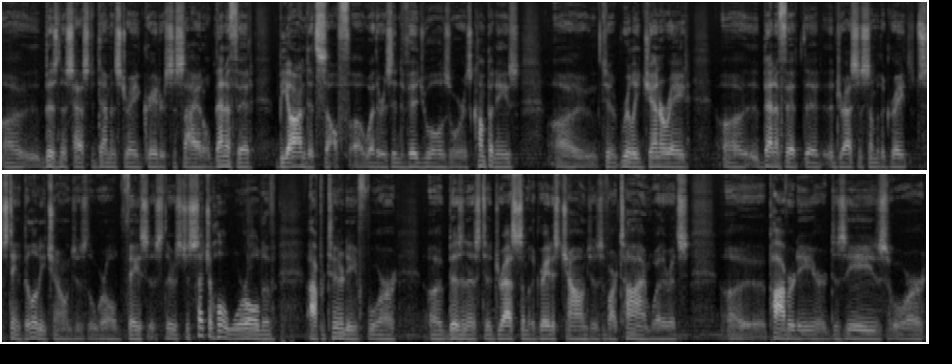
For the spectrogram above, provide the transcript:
uh, business has to demonstrate greater societal benefit beyond itself, uh, whether as individuals or as companies, uh, to really generate uh, benefit that addresses some of the great sustainability challenges the world faces. There's just such a whole world of opportunity for uh, business to address some of the greatest challenges of our time, whether it's uh, poverty or disease or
